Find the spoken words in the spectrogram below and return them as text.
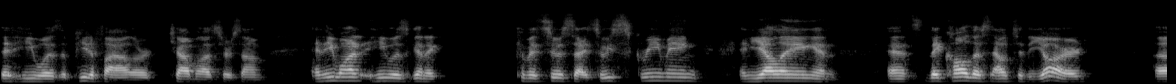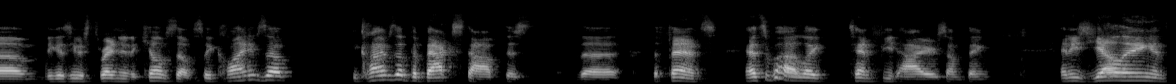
that he was a pedophile or child molester or something, and he wanted he was gonna commit suicide. So he's screaming and yelling, and and they called us out to the yard um, because he was threatening to kill himself. So he climbs up, he climbs up the backstop, this the the fence. That's about like ten feet high or something, and he's yelling and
